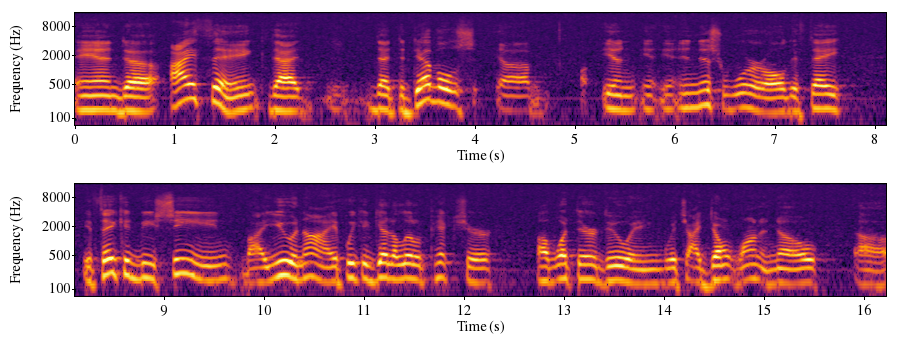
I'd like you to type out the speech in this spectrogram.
And uh, I think that that the devils um, in, in in this world, if they if they could be seen by you and I, if we could get a little picture of what they're doing, which I don't want to know uh,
